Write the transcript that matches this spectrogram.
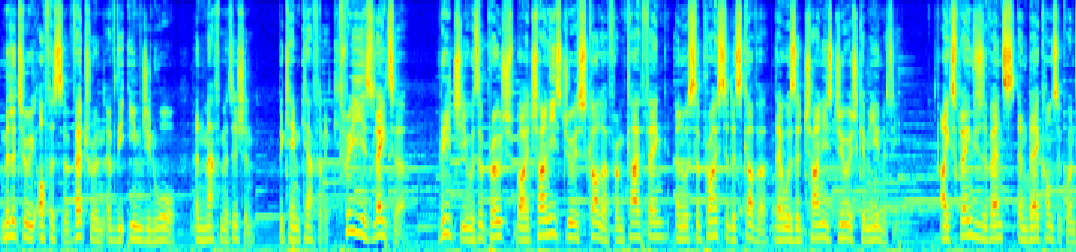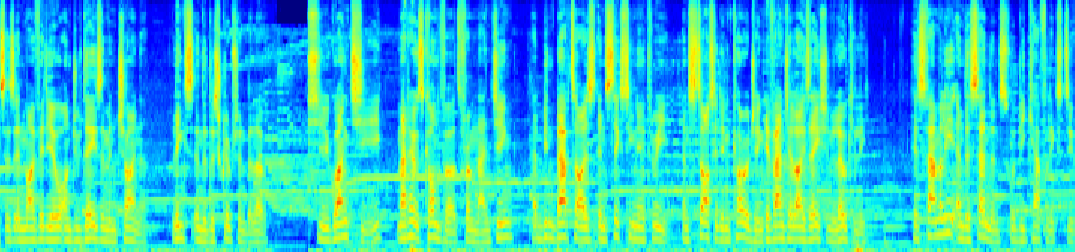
military officer veteran of the Imjin War and mathematician, became Catholic. Three years later, Ricci was approached by a Chinese Jewish scholar from Kaifeng and was surprised to discover there was a Chinese Jewish community. I explained these events and their consequences in my video on Judaism in China, links in the description below. Xu Guangqi, Matteo's convert from Nanjing, had been baptized in 1603 and started encouraging evangelization locally. His family and descendants would be Catholics too.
